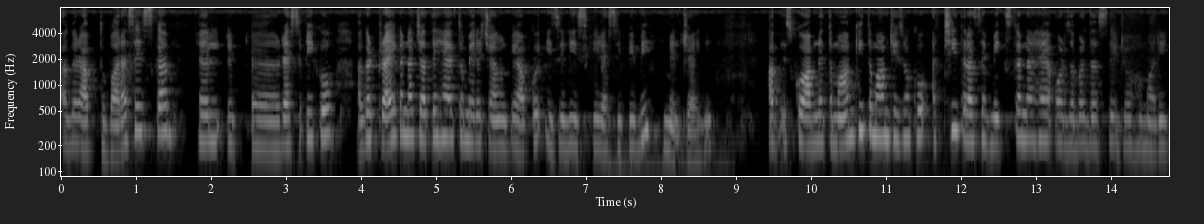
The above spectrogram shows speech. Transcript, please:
अगर आप दोबारा से इसका रेसिपी को अगर ट्राई करना चाहते हैं तो मेरे चैनल पे आपको इजीली इसकी रेसिपी भी मिल जाएगी। अब इसको आपने तमाम की तमाम चीज़ों को अच्छी तरह से मिक्स करना है और ज़बरदस्त से जो हमारी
